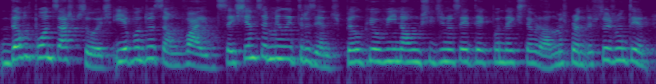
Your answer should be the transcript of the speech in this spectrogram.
dão pontos às pessoas e a pontuação vai de 600 a 1300, pelo que eu vi em alguns sítios, não sei até que ponto é que isto é verdade, mas pronto, as pessoas vão ter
